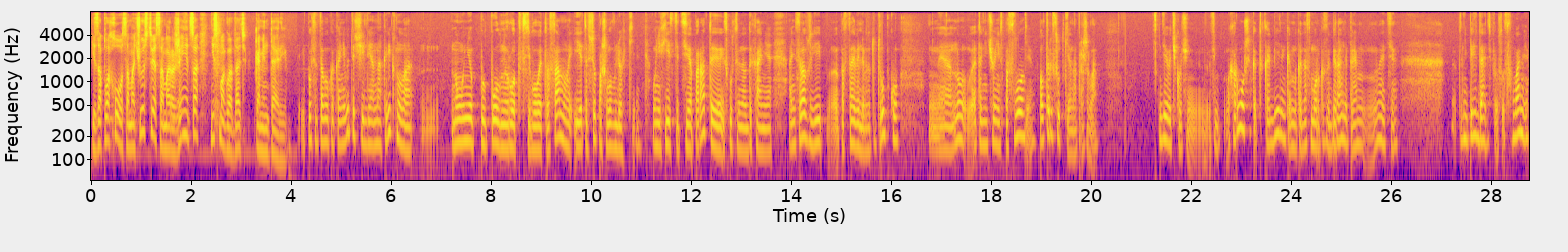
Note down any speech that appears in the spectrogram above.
Из-за плохого самочувствия сама роженица не смогла дать комментарии. И после того, как они вытащили, она крикнула, но у нее был полный рот всего этого самого, и это все пошло в легкие. У них есть эти аппараты искусственного дыхания. Они сразу ей поставили вот эту трубку, э, но это ничего не спасло. Полторы сутки она прожила. Девочка очень хорошенькая, такая беленькая. Мы когда с морга забирали, прям, знаете, это не передать просто словами.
